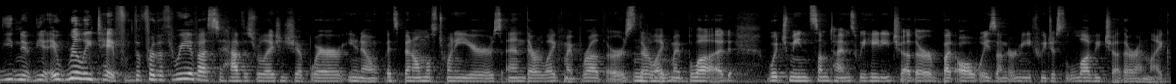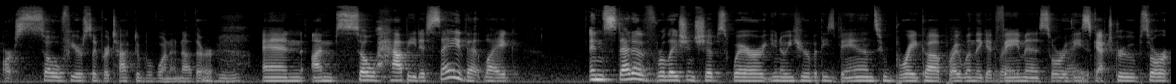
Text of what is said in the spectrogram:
you know, it really takes for the, for the three of us to have this relationship where you know it's been almost twenty years, and they're like my brothers, they're like mm-hmm. my blood, which means sometimes we hate each other, but always underneath we just love each other and like are so fiercely protective of one another. Mm-hmm. And I'm so happy to say that like instead of relationships where you know you hear about these bands who break up right when they get famous or right. these sketch groups or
